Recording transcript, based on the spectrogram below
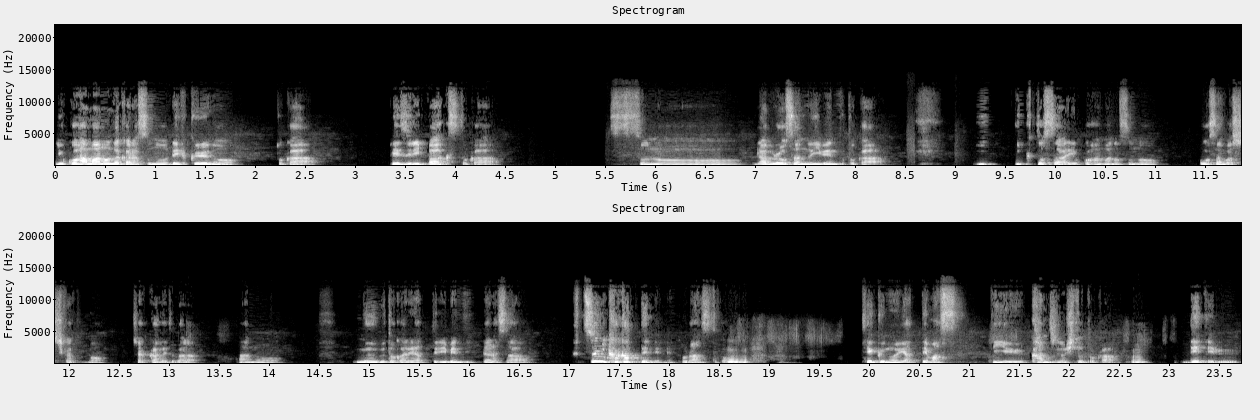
横浜のだからそのレフクルーノとか、ペズリーパークスとか、そのラブローさんのイベントとか、行くとさ、横浜のその大桟橋近くのジャックカフェとか、あの、ムーブとかでやってるイベント行ったらさ、普通にかかってんだよね、トランスとかも。うん、テクノやってますっていう感じの人とか出てる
